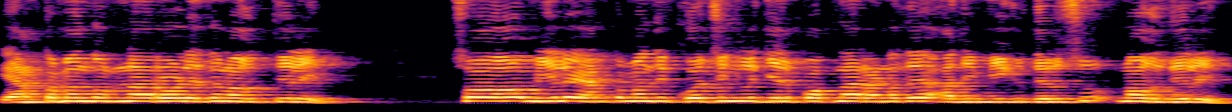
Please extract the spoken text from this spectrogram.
ఎంతమంది ఉన్నారో లేదో నాకు తెలియదు సో మీలో ఎంతమంది కోచింగ్లకు వెళ్ళిపోతున్నారు అన్నది అది మీకు తెలుసు నాకు తెలియదు.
